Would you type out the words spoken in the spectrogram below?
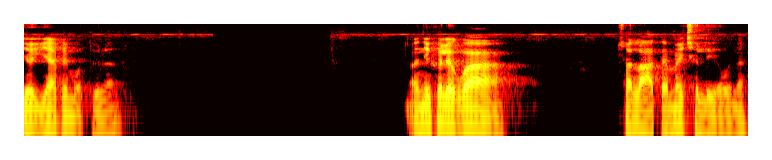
เยอะแยะไปหมดอยู่แล้ว อันนี้เขาเรียกว่า ฉลาดแต่ไม่เฉลียวนะ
